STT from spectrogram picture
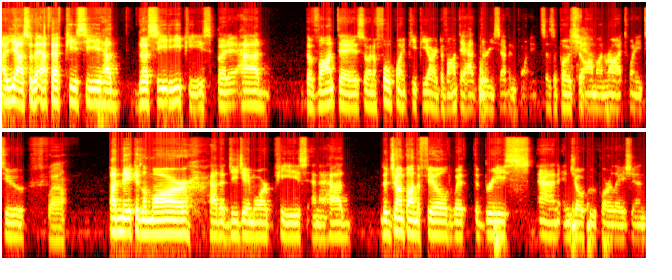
Uh, yeah, so the FFPC had the CD piece, but it had Devonte. So in a full point PPR, Devonte had 37 points as opposed to Amon Ra at 22. Wow. had Naked Lamar, had a DJ Moore piece, and I had the jump on the field with the Brees and Njoku correlation.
